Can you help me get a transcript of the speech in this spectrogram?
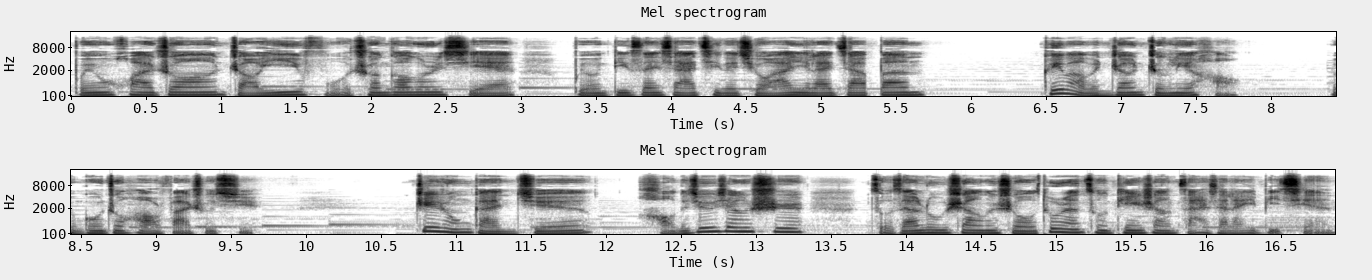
不用化妆、找衣服、穿高跟鞋，不用低三下气的求阿姨来加班，可以把文章整理好，用公众号发出去。这种感觉好的就像是走在路上的时候，突然从天上砸下来一笔钱。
